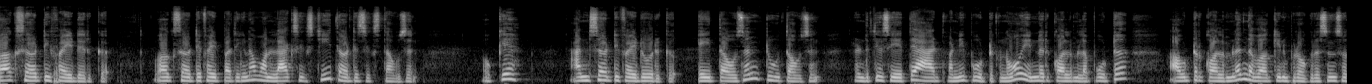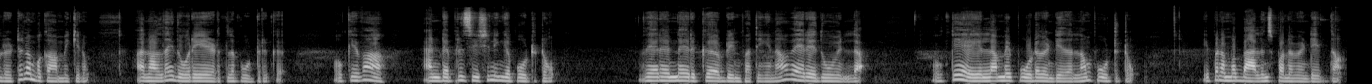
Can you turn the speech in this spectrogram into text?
ஒர்க் சர்டிஃபைடு இருக்குது ஒர்க் சர்டிஃபைட் பார்த்தீங்கன்னா one lakh sixty thirty six thousand okay அன்சர்டிஃபைடும் இருக்குது எயிட் தௌசண்ட் டூ தௌசண்ட் ரெண்டுத்தையும் சேர்த்து ஆட் பண்ணி போட்டுக்கணும். இன்னர் காலமில் போட்டு அவுட்டர் காலமில் இந்த ஒர்க் இன் ப்ரோக்ரஸ்ன்னு சொல்லிட்டு நம்ம காமிக்கணும். அதனால தான் இது ஒரே இடத்துல போட்டிருக்கு. ஓகேவா அண்ட் டெப்ரிசியேஷன் இங்கே போட்டுட்டோம். வேறு என்ன இருக்குது அப்படின்னு பார்த்தீங்கன்னா வேறு எதுவும் இல்லை. ஓகே எல்லாமே போட வேண்டியதெல்லாம் போட்டுட்டோம். இப்போ நம்ம பேலன்ஸ் பண்ண வேண்டியது தான்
